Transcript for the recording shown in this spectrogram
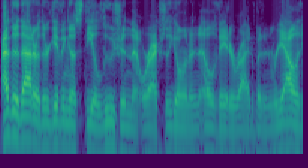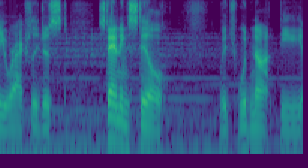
Either that or they're giving us the illusion that we're actually going on an elevator ride, but in reality, we're actually just standing still, which would not be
